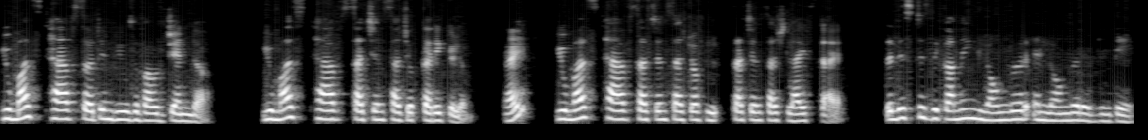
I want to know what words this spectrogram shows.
You must have certain views about gender you must have such and such a curriculum, right? You must have such and such of such and such lifestyle. The list is becoming longer and longer every day.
